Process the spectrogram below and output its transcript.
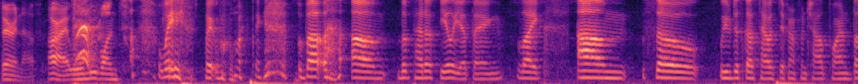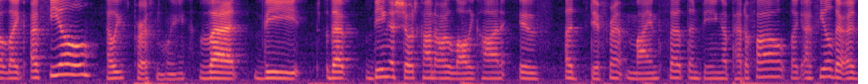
Fair enough. All right, we'll move on to. Wait, wait, one more thing about um the pedophilia thing. Like, um, so we've discussed how it's different from child porn, but like, I feel, at least personally, that the that being a shotacon or a lolicon is a different mindset than being a pedophile. Like, I feel there are,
